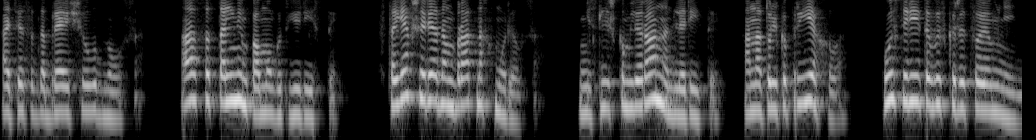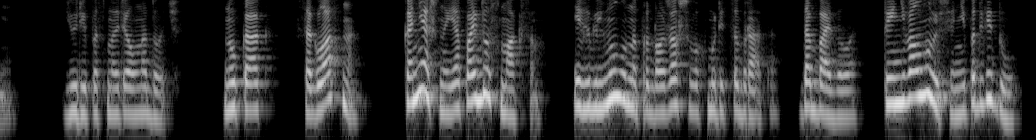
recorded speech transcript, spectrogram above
Отец одобряюще улыбнулся. А с остальным помогут юристы. Стоявший рядом брат нахмурился. Не слишком ли рано для Риты? Она только приехала. Пусть Рита выскажет свое мнение. Юрий посмотрел на дочь. Ну как, согласна? Конечно, я пойду с Максом. И взглянула на продолжавшего хмуриться брата. Добавила. Ты не волнуйся, не подведу.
